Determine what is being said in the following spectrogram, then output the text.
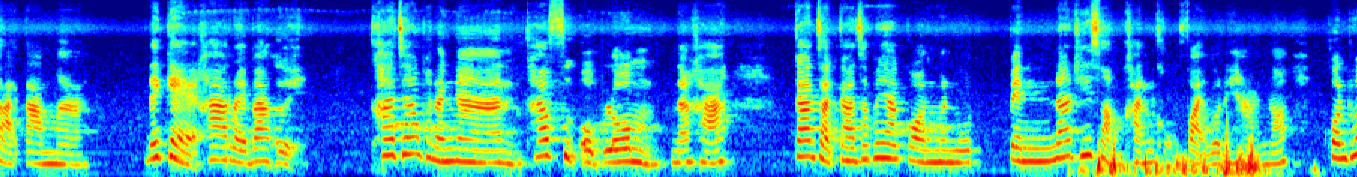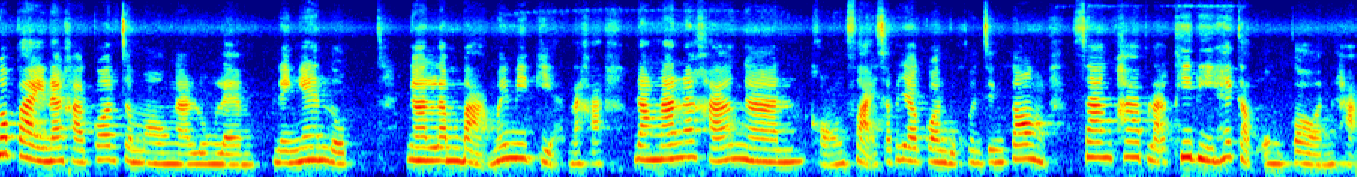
จ่ายตามมา ได้แก่ค่าอะไรบ้างเอ่ย ค่าจ้างพนักงงาน ค่าฝึกอบรมนะคะ การจัดการทรัพยากรมนุษย์เป็นหน้าที่สำคัญของฝ่ายบริหารเนาะ คนทั่วไปนะคะก็จะมองงานโรงแรมในแง่ลบ งานลำบากไม่มีเกียรตินะคะ ดังนั้นนะคะงานของฝ่ายทรัพยากรบุคคลจึงต้องสร้างภาพลักษณ์ที่ดีให้กับองค์กรค่ะ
